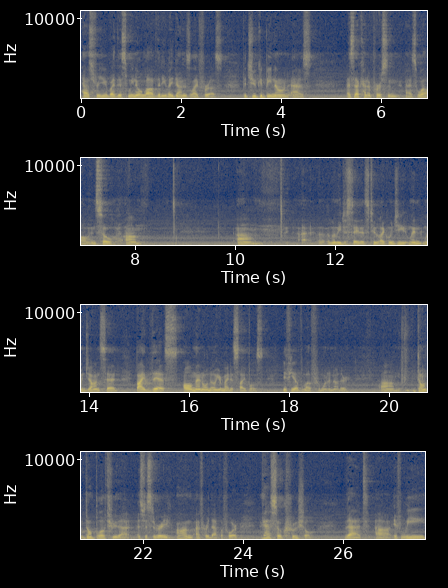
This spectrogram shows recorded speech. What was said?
has for you. By this we know love, that he laid down his life for us, that you could be known as, as that kind of person as well. And so, um, um, uh, let me just say this too. Like when, G, when, when John said, By this all men will know you're my disciples, if you have love for one another. Um, don't, don't blow through that. It's just a very, oh, I've heard that before. That is so crucial that uh, if we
